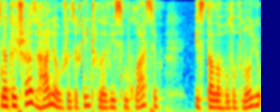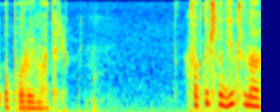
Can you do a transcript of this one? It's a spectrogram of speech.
На той час Галя вже закінчила вісім класів і стала головною опорою матері. Фактично, дівчина,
